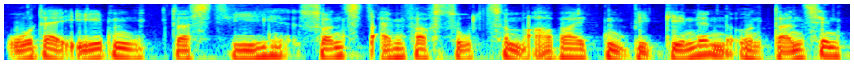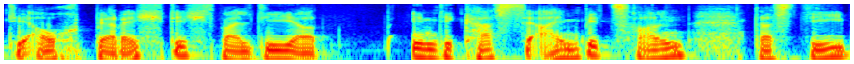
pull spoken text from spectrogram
oder eben, dass die sonst einfach so zum Arbeiten beginnen und dann sind die auch berechtigt, weil die ja in die Kasse einbezahlen, dass die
